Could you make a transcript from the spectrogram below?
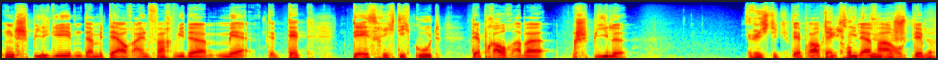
ein Spiel geben, damit der auch einfach wieder mehr. Der, der, der ist richtig gut. Der braucht aber Spiele. Richtig. Der braucht der die Spielerfahrung. Der,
